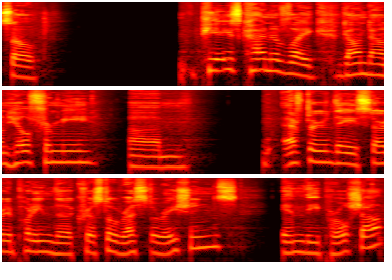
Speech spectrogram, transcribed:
so PA's kind of like gone downhill for me. Um, after they started putting the crystal restorations in the pearl shop,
